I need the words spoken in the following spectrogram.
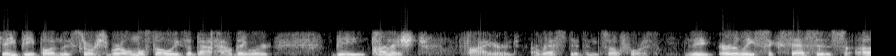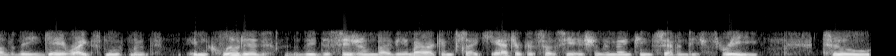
gay people, and the stories were almost always about how they were being punished, fired, arrested, and so forth. The early successes of the gay rights movement included the decision by the American Psychiatric Association in 1973 to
